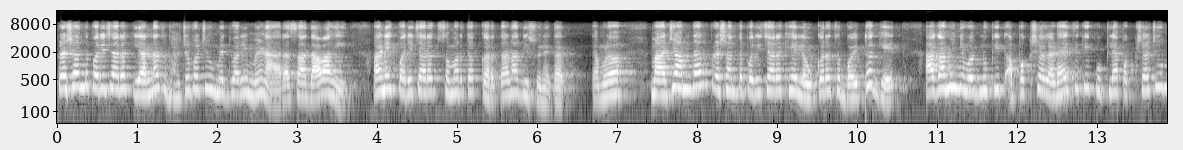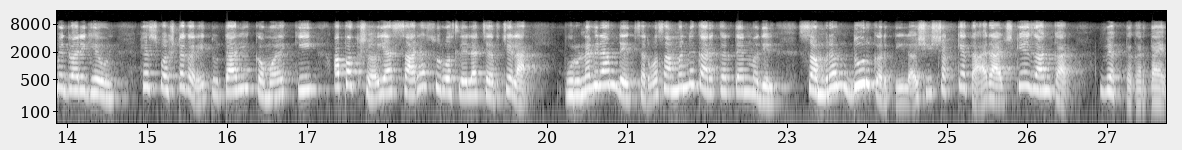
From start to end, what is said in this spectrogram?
प्रशांत परिचारक यांनाच भाजपची उमेदवारी मिळणार असा दावाही अनेक परिचारक समर्थक करताना दिसून येतात. त्यामुळं माजी आमदार प्रशांत परिचारक हे लवकरच बैठक घेत आगामी निवडणुकीत अपक्ष लढायचे की कुठल्या पक्षाची उमेदवारी घेऊन हे स्पष्ट करीत तुतारी कमळ की अपक्ष या साऱ्या सुरू असलेल्या चर्चेला पूर्णविराम देत सर्वसामान्य कार्यकर्त्यांमधील संभ्रम दूर करतील अशी शक्यता राजकीय जाणकार व्यक्त करतायत.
